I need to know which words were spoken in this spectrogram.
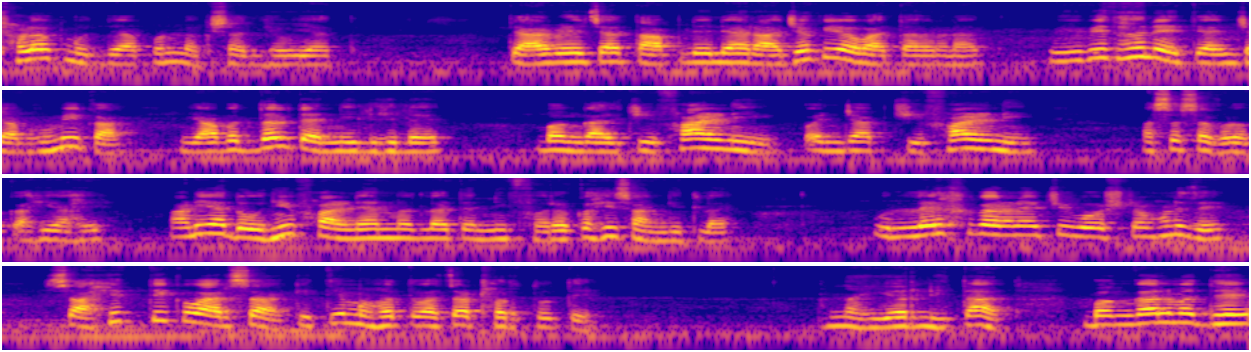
ठळक मुद्दे आपण लक्षात घेऊयात. त्यावेळेच्या तापलेल्या राजकीय वातावरणात विविध नेत्यांच्या भूमिका याबद्दल त्यांनी लिहिलं आहे बंगालची फाळणी पंजाबची फाळणी असं सगळं काही आहे. आणि या दोन्ही फाळण्यांमधला त्यांनी फरकही सांगितला आहे उल्लेख करण्याची गोष्ट म्हणजे साहित्यिक वारसा किती महत्त्वाचा ठरतो ते. नय्यर लिहितात बंगालमध्ये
